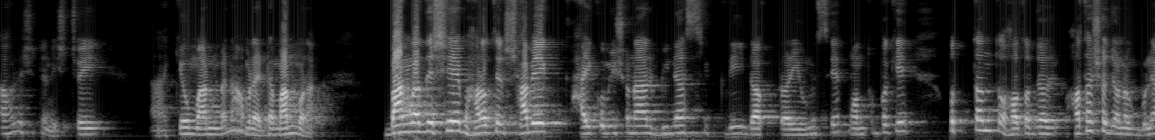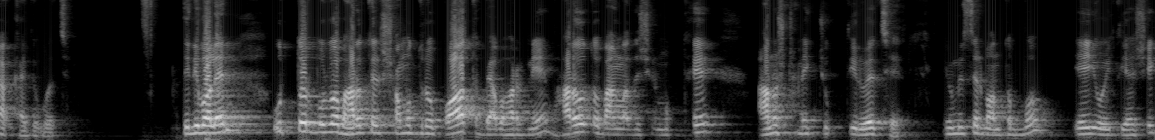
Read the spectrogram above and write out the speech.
তাহলে সেটা নিশ্চয়ই কেউ মানবে না, আমরা এটা মানব না। বাংলাদেশে ভারতের সাবেক হাইকমিশনার বিনা সিক্রি ডক্টর ইউনুসের মন্তব্যকে অত্যন্ত হতাশাজনক বলে আখ্যায়িত করেছে। তিনি বলেন, উত্তর পূর্ব ভারতের সমুদ্র পথ ব্যবহার নিয়ে ভারত ও বাংলাদেশের মধ্যে আনুষ্ঠানিক চুক্তি রয়েছে। ইউনিসের মন্তব্য, এই ঐতিহাসিক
